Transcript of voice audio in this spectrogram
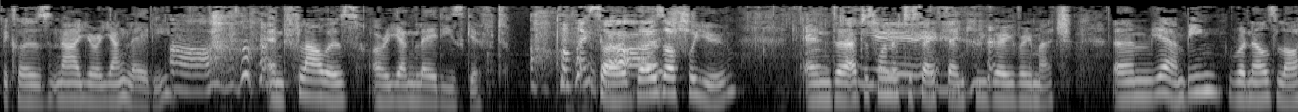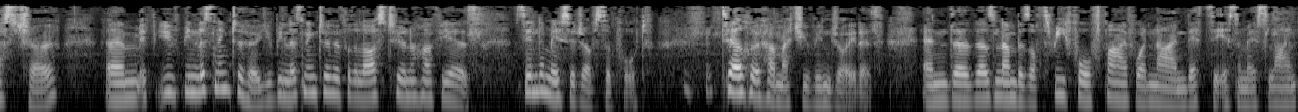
because now you're a young lady and flowers are a young lady's gift. oh my So gosh. those are for you. And uh, I just wanted to say thank you very, very much. Um, yeah, I'm being Ronelle's last show. Um, if you've been listening to her, you've been listening to her for the last two and a half years. Send a message of support. Tell her how much you've enjoyed it. And uh, those numbers are 34519, that's the SMS line,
